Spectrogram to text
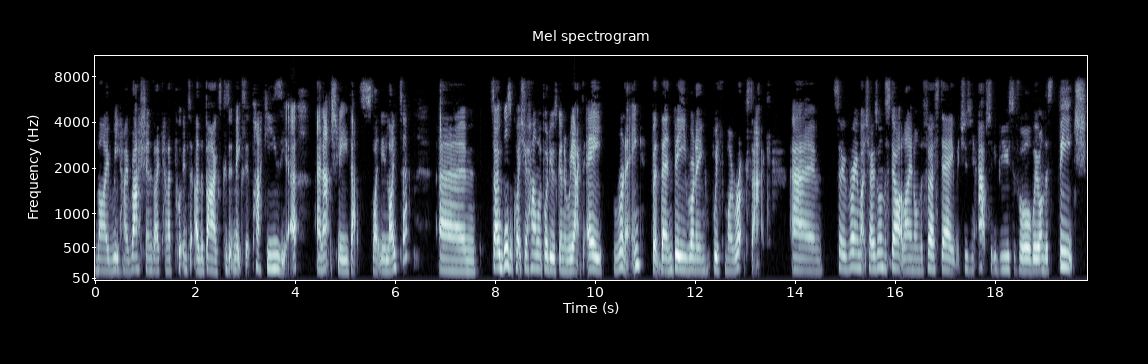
my rehigh rations I kind of put into other bags because it makes it pack easier. And actually that's slightly lighter. Um, so I wasn't quite sure how my body was going to react. A, running, but then B, running with my rucksack. Um, so very much I was on the start line on the first day, which is you know, absolutely beautiful. We were on this beach.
